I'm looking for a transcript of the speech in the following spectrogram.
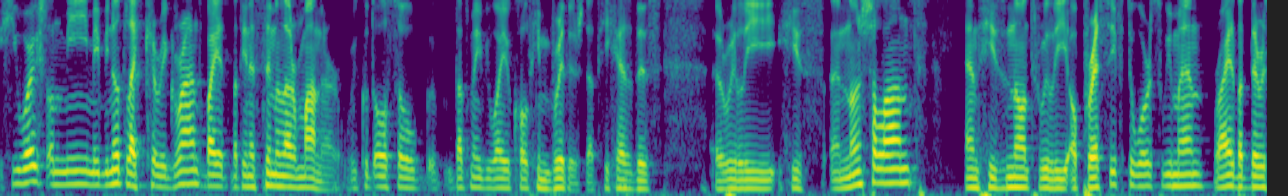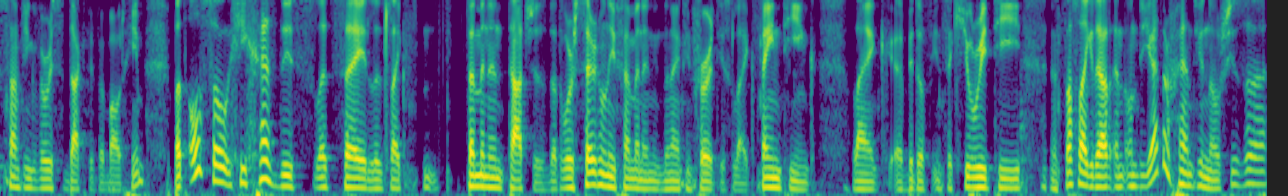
he works on me maybe not like Cary Grant, but but in a similar manner. We could also that's maybe why you called him British. That he has this uh, really he's uh, nonchalant and he's not really oppressive towards women, right? But there is something very seductive about him. But also he has this, let's say, let's like feminine touches that were certainly feminine in the 1930s, like fainting, like a bit of insecurity and stuff like that. And on the other hand, you know, she's a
